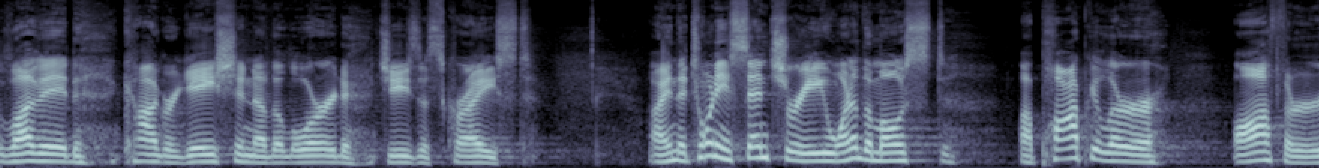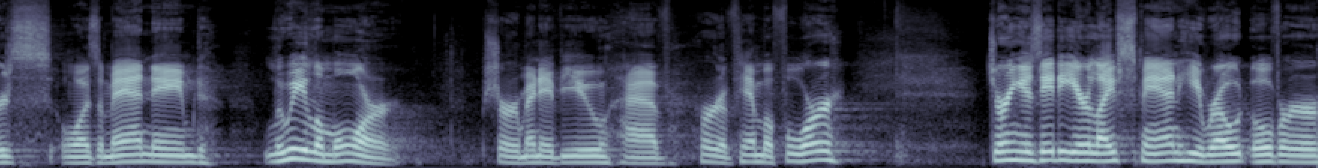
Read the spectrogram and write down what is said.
Beloved congregation of the Lord Jesus Christ, uh, in the 20th century, one of the most uh, popular authors was a man named Louis L'Amour. I'm sure many of you have heard of him before. During his 80 year lifespan, he wrote over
